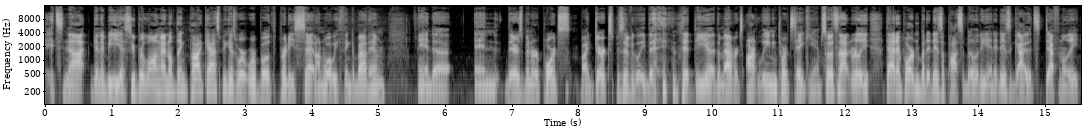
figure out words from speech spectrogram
it's not going to be a super long, I don't think, podcast because we're we're both pretty set on what we think about him, and uh, and there's been reports by Dirk specifically that, that the uh, the Mavericks aren't leaning towards taking him. So it's not really that important, but it is a possibility, and it is a guy that's definitely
